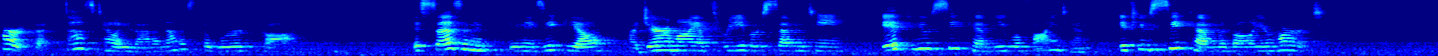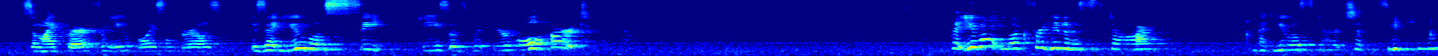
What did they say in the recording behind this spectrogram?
part that does tell you that, and that is the Word of God. It says in, in Ezekiel, uh, Jeremiah 3, verse 17, if you seek him, you will find him. If you seek him with all your heart. So, my prayer for you, boys and girls, is that you will seek Jesus with your whole heart. That you won't look for him in a star, but you will start to seek him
